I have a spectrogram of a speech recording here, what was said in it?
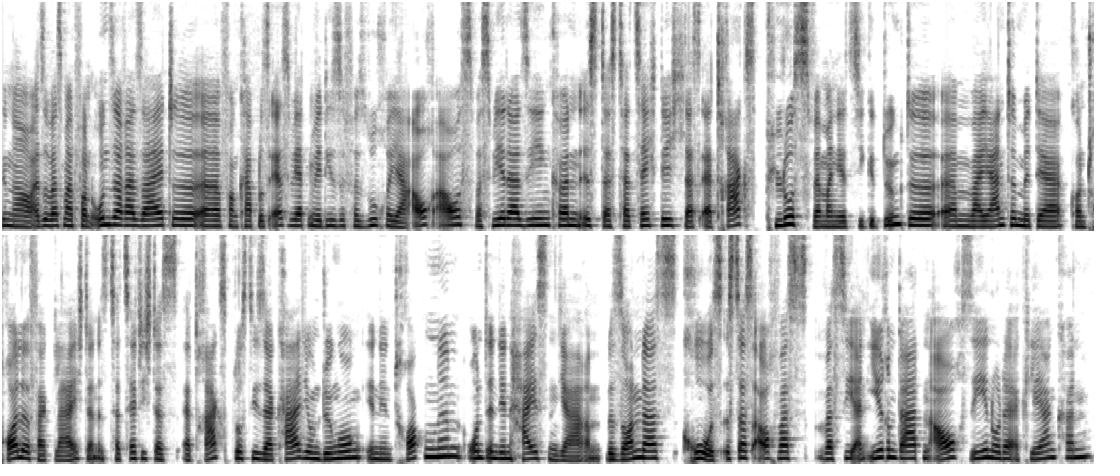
Genau, also was man von unserer Seite, äh, von K plus S, werten wir diese Versuche ja auch aus. Was wir da sehen können, ist, dass tatsächlich das Ertragsplus, wenn man jetzt die gedüngte ähm, Variante mit der Kontrolle vergleicht, dann ist tatsächlich das Ertragsplus dieser Kaliumdüngung in den trockenen und in den heißen Jahren besonders groß. Ist das auch was, was Sie an Ihren Daten auch sehen oder erklären können?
